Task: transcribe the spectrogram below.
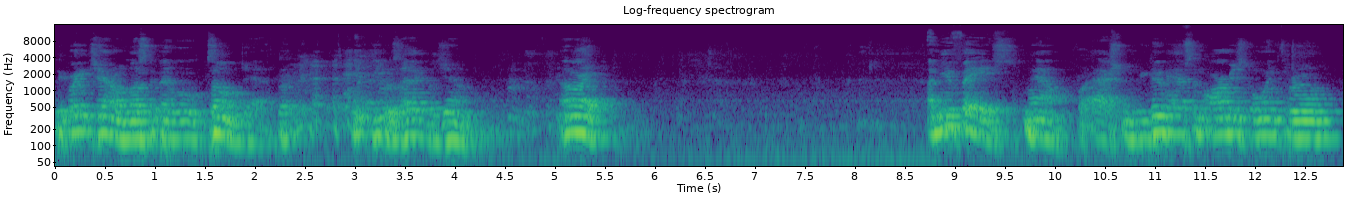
the great general must have been a little tone deaf, but he, he was a heck of a general. All right. A new phase now for Ashland. We do have some armies going through,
